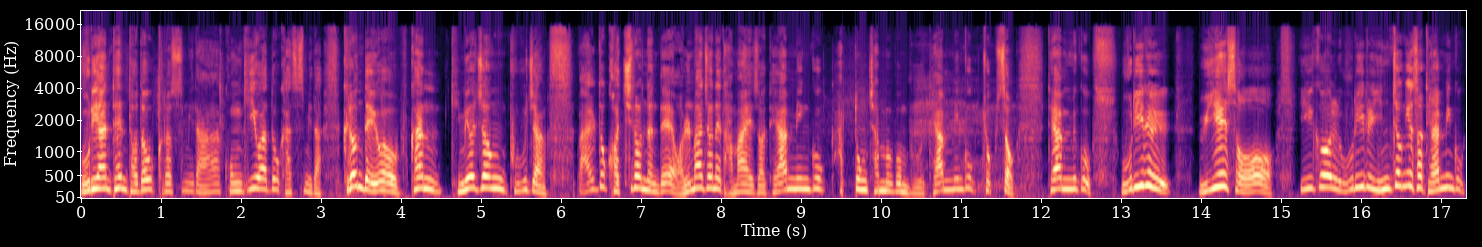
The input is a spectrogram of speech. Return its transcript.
우리한텐 더더욱 그렇습니다. 공기와도 같습니다. 그런데요, 북한 김여정 부부장 말도 거칠었는데 얼마 전에 담화에서 대한민국 합동참모본부, 대한민국 족속, 대한민국 우리를 위해서 이걸 우리를 인정해서 대한민국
